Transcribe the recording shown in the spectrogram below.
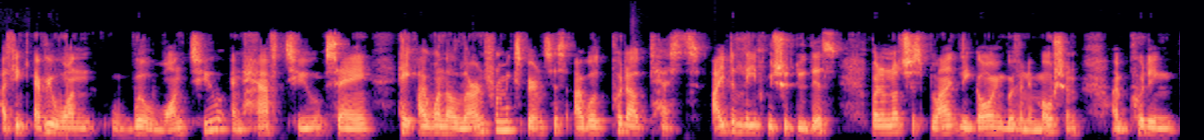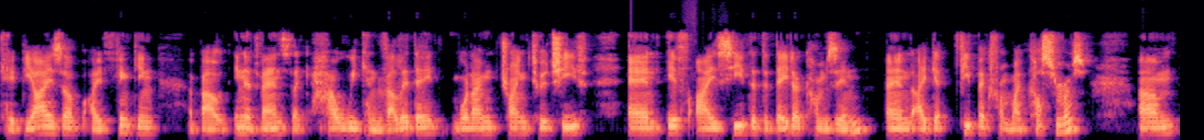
I think everyone will want to and have to say, Hey, I want to learn from experiences. I will put out tests. I believe we should do this, but I'm not just blindly going with an emotion. I'm putting KPIs up. I'm thinking about in advance, like how we can validate what I'm trying to achieve. And if I see that the data comes in and I get feedback from my customers, um,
